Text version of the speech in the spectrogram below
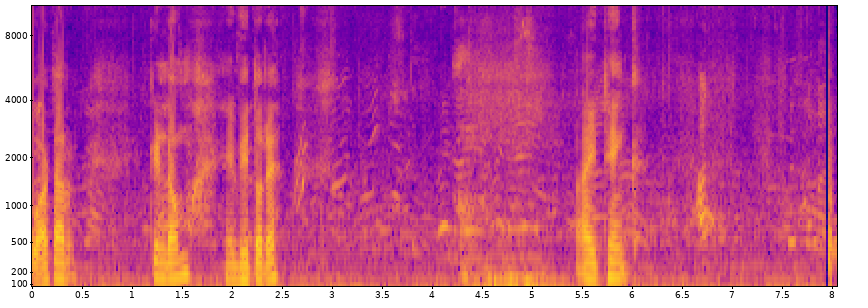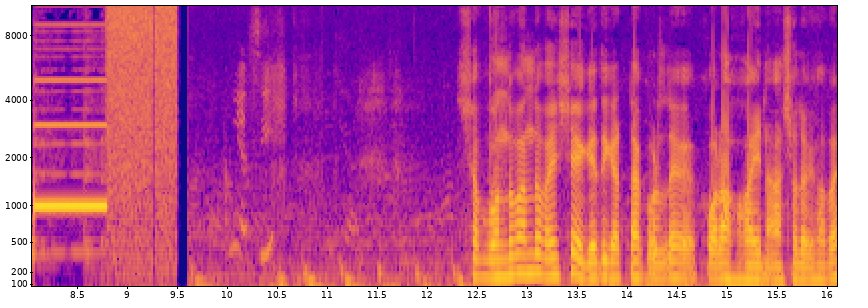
ওয়াটার কিংডম এর ভিতরে। আই থিঙ্ক সব বন্ধু বান্ধব এসে গেদিগারটা করলে করা হয় না আসলে ওইভাবে।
